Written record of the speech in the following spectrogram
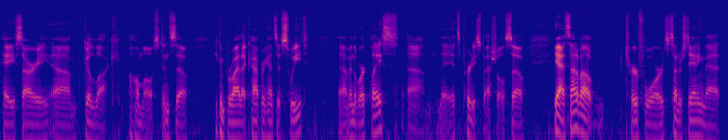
hey, sorry, um, good luck almost. And so you can provide that comprehensive suite um, in the workplace. Um, it's pretty special. So yeah, it's not about turf wars. It's understanding that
